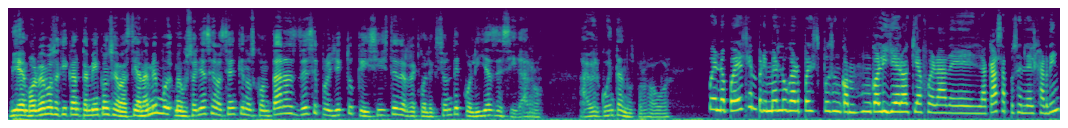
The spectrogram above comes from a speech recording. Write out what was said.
Bien, volvemos aquí también con Sebastián. A mí me gustaría, Sebastián, que nos contaras de ese proyecto que hiciste de recolección de colillas de cigarro. A ver, cuéntanos, por favor. Bueno, pues en primer lugar, pues puse un, un colillero aquí afuera de la casa, pues en el jardín.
